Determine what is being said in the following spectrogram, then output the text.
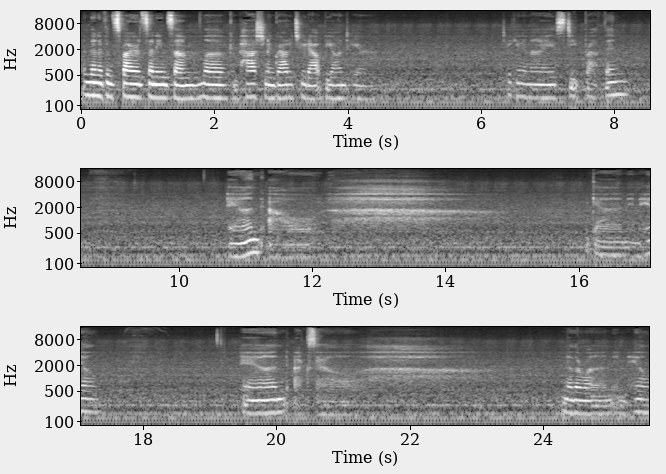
And then, if inspired, sending some love, compassion, and gratitude out beyond here. Taking a nice deep breath in and out. Again, inhale and exhale. Another one, inhale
